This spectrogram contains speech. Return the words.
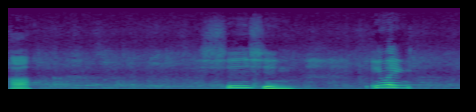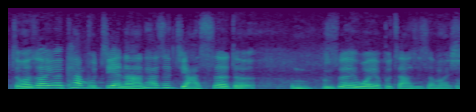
啊？心形，因为怎么说？因为看不见啊，它是假设的，嗯，所以我也不知道是什么形。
